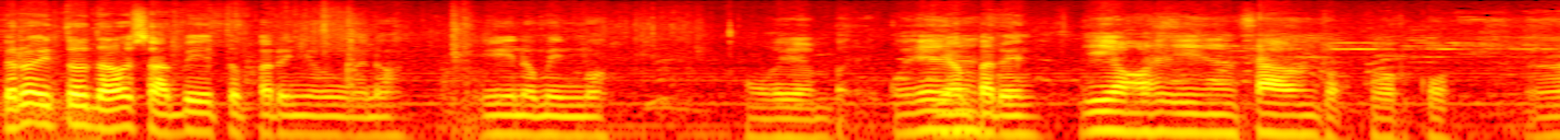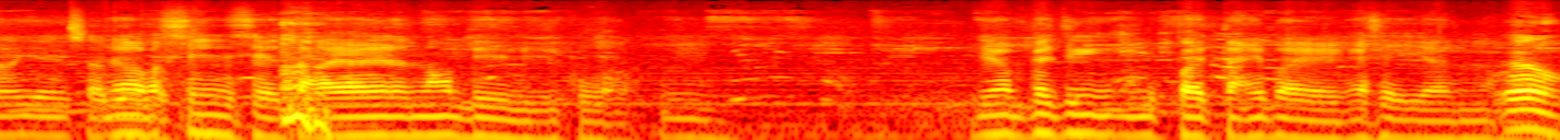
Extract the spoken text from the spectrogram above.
Pero ito daw sabi ito pa rin yung ano, iinumin mo. O yan pa. Kuya, Yan pa rin. Di yan kasi ng sa doktor ko. Ah, yan sabi. Yan kasi yung reseta, kaya yan ang binibili ko. Hmm. Yan pwedeng magpalit ng iba eh, kasi yan. Oh.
